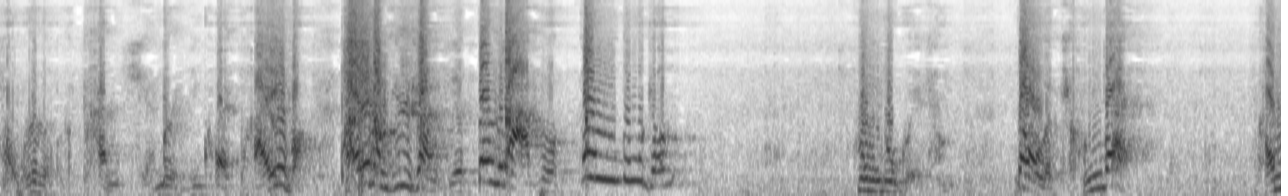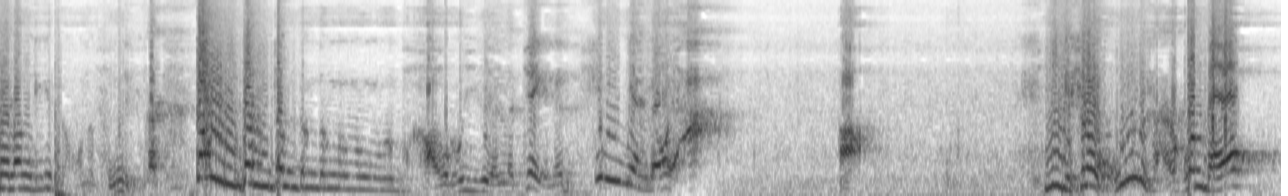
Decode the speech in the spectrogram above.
走着走着，看前面一块牌坊，牌坊之上写三个大字“丰都城”。丰都鬼城，到了城外，还没往里走呢，从里边噔噔噔噔噔噔噔噔跑出一个人来。这个人青面獠牙，啊，一身红色官袍，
